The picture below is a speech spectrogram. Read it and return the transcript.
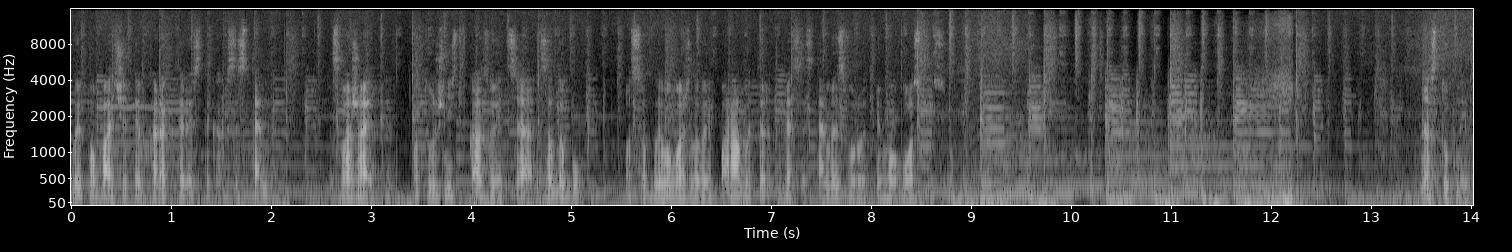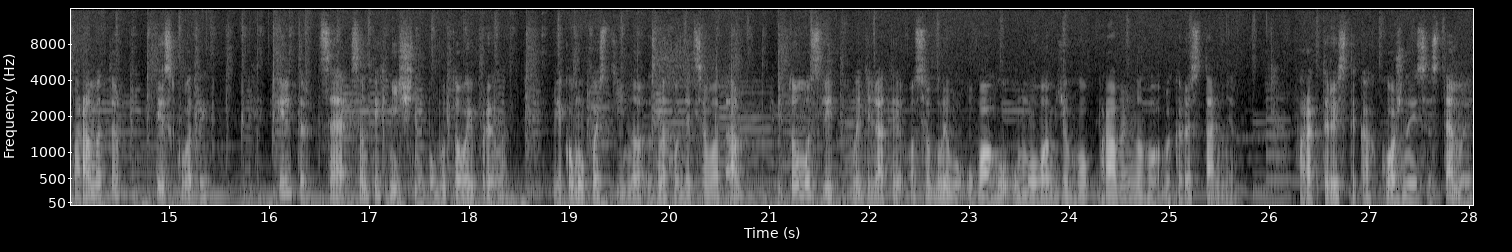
ви побачите в характеристиках системи. Зважайте, потужність вказується за добу. Особливо важливий параметр для системи зворотнього осмосу. Наступний параметр тиск води. Фільтр це сантехнічний побутовий прилад, в якому постійно знаходиться вода, і тому слід виділяти особливу увагу умовам його правильного використання. В характеристиках кожної системи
